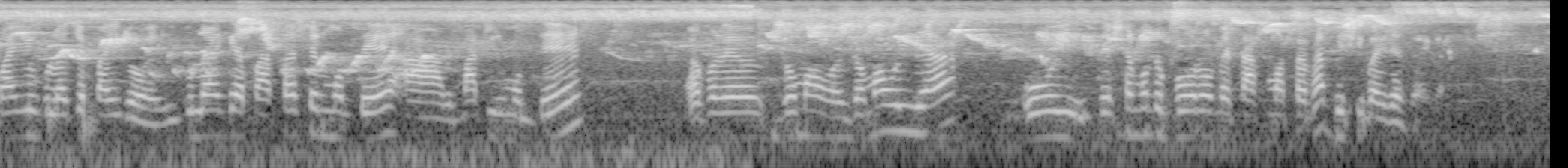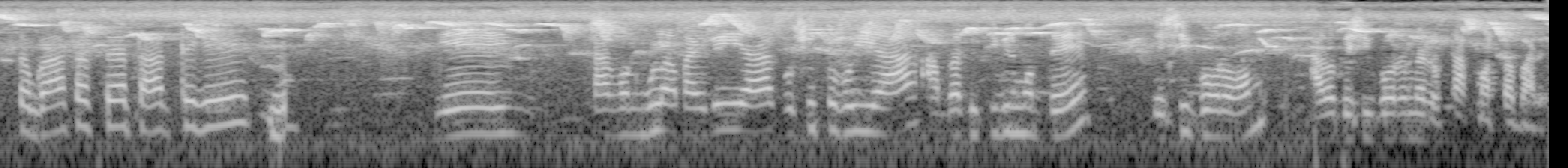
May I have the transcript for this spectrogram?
বায়ুগুলা যে বাইর হয় এগুলা গিয়ে বাতাসের মধ্যে আর মাটির মধ্যে তারপরে জমা হয় জমা হইয়া ওই দেশের মধ্যে গরমের তাপমাত্রাটা বেশি বাইরে যায়। তো গাছ আছে তার থেকে এই কার্বনগুলা বাইরে দূষিত হইয়া আমরা পৃথিবীর মধ্যে বেশি গরম আরও বেশি গরমের তাপমাত্রা বাড়ে।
